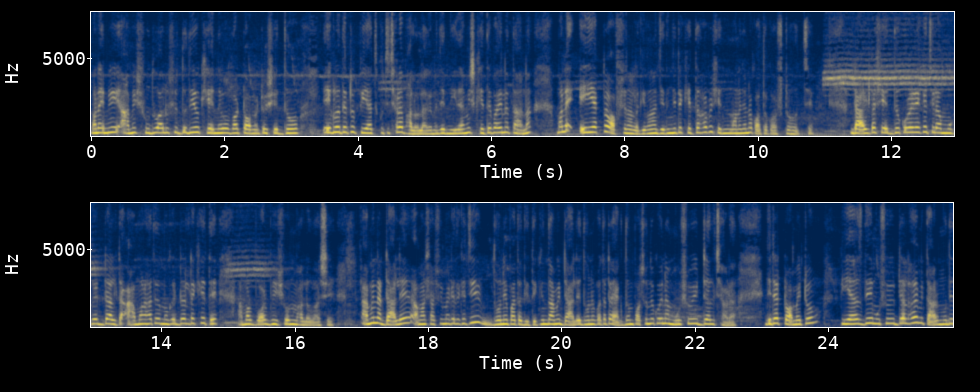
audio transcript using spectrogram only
মানে এমনি আমি শুধু আলু সেদ্ধ দিয়েও খেয়ে নেব বা টমেটো সেদ্ধ, এগুলোতে একটু পেঁয়াজ কুচি ছাড়া ভালো লাগে না। যে নিরামিষ খেতে পারি না তা না। মানে এই একটা অপশনাল লাগে। মানে যেদিন যেটা খেতে হবে সেদিন মনে যেন কত কষ্ট হচ্ছে। ডালটা সেদ্ধ করে রেখেছিলাম, মুগের ডালটা। আমার হাতের মুগের ডালটা খেতে আমার বর ভীষণ ভালোবাসে। আমি না ডালে, আমার শাশুড়িমাকে দেখেছি ধনে পাতা দিতে। কিন্তু আমি ডালে ধনে পাতাটা একদম পছন্দ করি না, মুসুরির ডাল ছাড়া। যেটা টমেটো, পেঁয়াজ দিয়ে মুসুরির ডাল হয়, আমি তার মধ্যে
